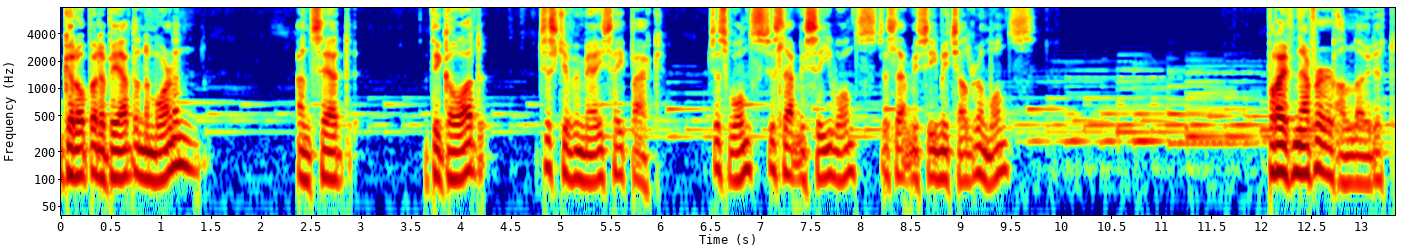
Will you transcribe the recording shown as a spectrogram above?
got up out of bed in the morning and said, to God, just give me my eyesight back. Just once, just let me see once, just let me see my children once. But I've never allowed it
